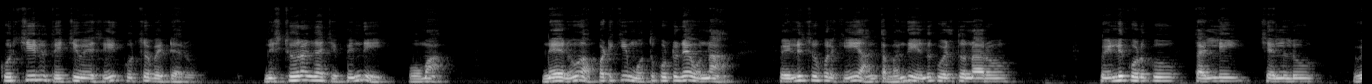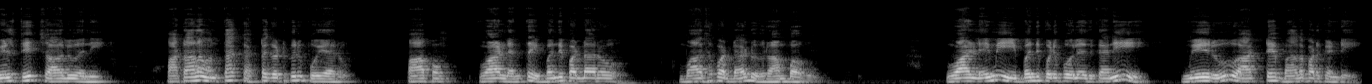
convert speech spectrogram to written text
కుర్చీలు తెచ్చివేసి కూర్చోబెట్టారు. నిష్ఠూరంగా చెప్పింది ఉమా. నేను అప్పటికీ మొత్తుకుంటూనే ఉన్నా. పెళ్ళి చూపులకి అంతమంది ఎందుకు వెళ్తున్నారు? పెళ్ళి కొడుకు తల్లి చెల్లెలు వెళ్తే చాలు అని పటాలం అంతా కట్టగట్టుకుని పోయారు. పాపం వాళ్ళెంత ఇబ్బంది పడ్డారో బాధపడ్డాడు రాంబాబు. వాళ్ళేమీ ఇబ్బంది పడిపోలేదు కానీ మీరు అట్టే బాధపడకండి.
